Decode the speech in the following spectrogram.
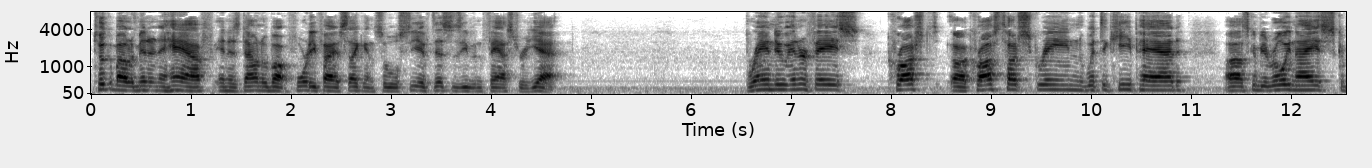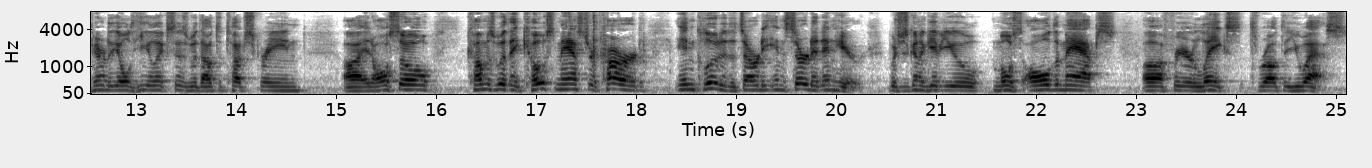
took about a minute and a half and is down to about 45 seconds, so we'll see if this is even faster yet. Brand new interface, cross, uh, cross touch screen with the keypad. Uh, it's going to be really nice compared to the old Helixes without the touch screen. Uh, it also comes with a Coastmaster card included that's already inserted in here, which is going to give you most all the maps uh, for your lakes throughout the U.S.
